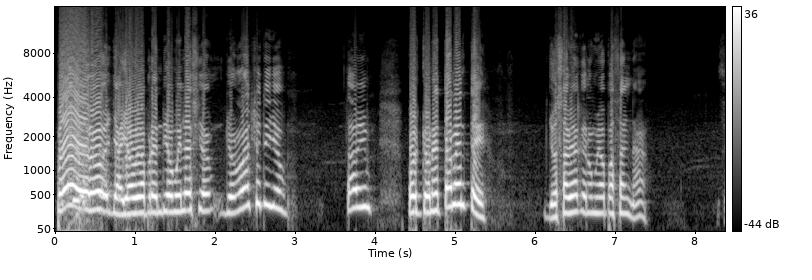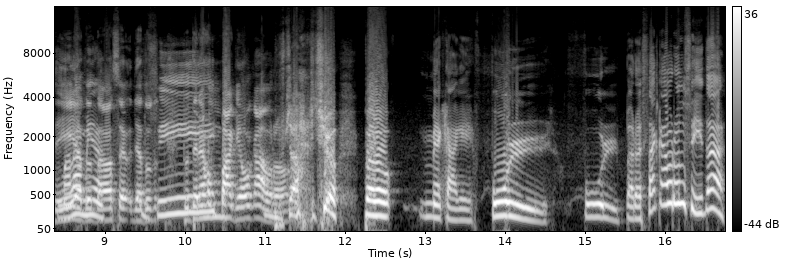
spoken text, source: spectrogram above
Pero ya yo había aprendido mi lección. Yo no la chuté yo. Está bien. Porque honestamente, yo sabía que no me iba a pasar nada. Sí, Mala ya, tú, estabas se- ya tú, Sí. tú tenías un vaqueo cabrón. Muchacho, pero me cagué full, full. Pero esa cabroncita,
